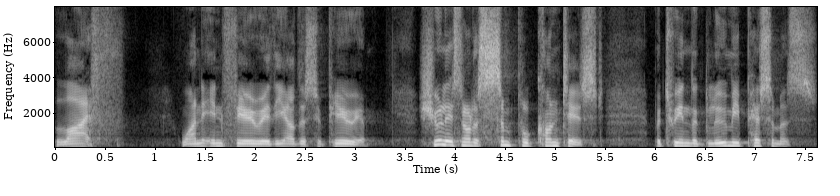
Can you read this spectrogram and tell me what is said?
life, one inferior, the other superior. Surely it's not a simple contest between the gloomy pessimists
